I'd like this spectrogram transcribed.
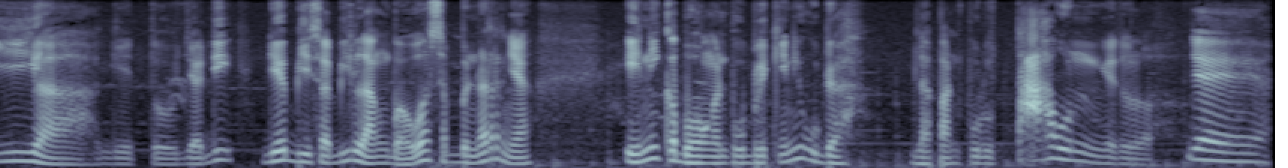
Iya gitu. Jadi dia bisa bilang bahwa sebenarnya ini kebohongan publik ini udah 80 tahun gitu loh. Ya ya ya.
